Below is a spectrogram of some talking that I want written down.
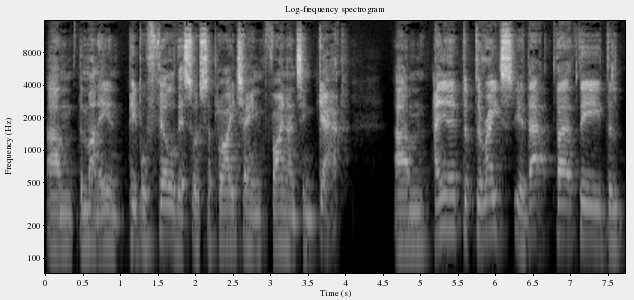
um, the money, and people fill this sort of supply chain financing gap. Um, and you know, the, the rates, you know, that that the, the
